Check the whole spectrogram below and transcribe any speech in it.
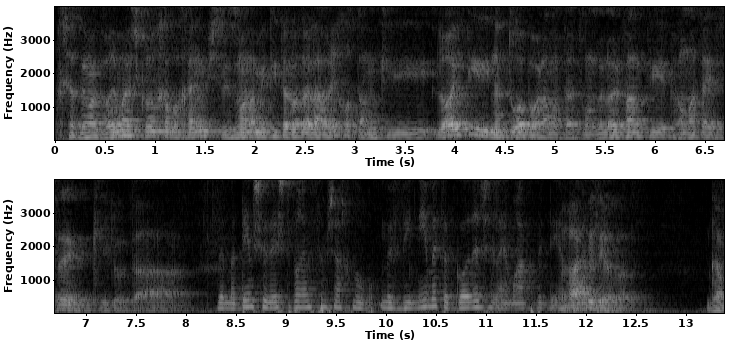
עכשיו, זה מהדברים האלה שקורים לך בחיים, שבזמן אמיתי אתה לא יודע להעריך אותם, כי לא הייתי נטוע בעולם התיאטרון ולא הבנתי את רמת ההישג, כאילו, את ה... זה מדהים שיש דברים מסוימים שאנחנו מבינים את הגודל שלהם רק בדיעבד. רק בדיעבד. גם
